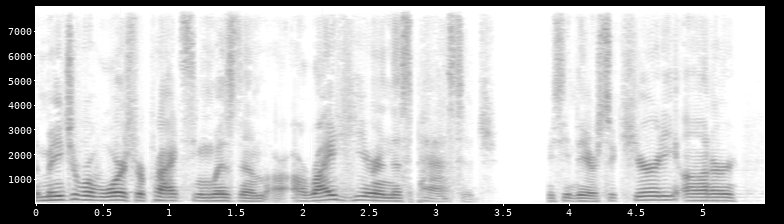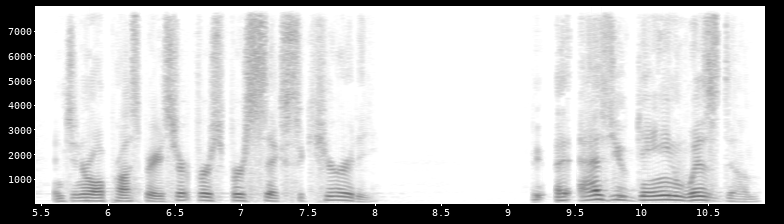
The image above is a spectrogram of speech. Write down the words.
The major rewards for practicing wisdom are, are right here in this passage. We see they are security, honor, and general prosperity. First, verse 6 security. As you gain wisdom,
